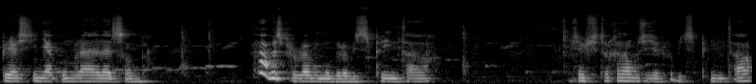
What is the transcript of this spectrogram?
pierścienie jak umrę lecą. A bez problemu mogę robić sprinta. Musiałem się trochę nauczyć jak robić sprinta.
